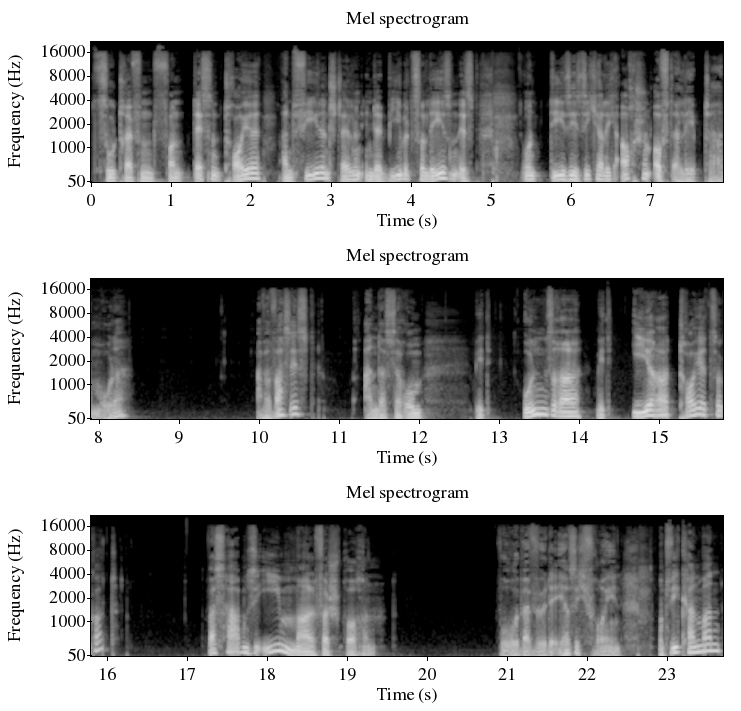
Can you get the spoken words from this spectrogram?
zutreffen, von dessen Treue an vielen Stellen in der Bibel zu lesen ist und die Sie sicherlich auch schon oft erlebt haben, oder? Aber was ist, andersherum, mit unserer, mit Ihrer Treue zu Gott? Was haben Sie ihm mal versprochen? Worüber würde er sich freuen? Und wie kann man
